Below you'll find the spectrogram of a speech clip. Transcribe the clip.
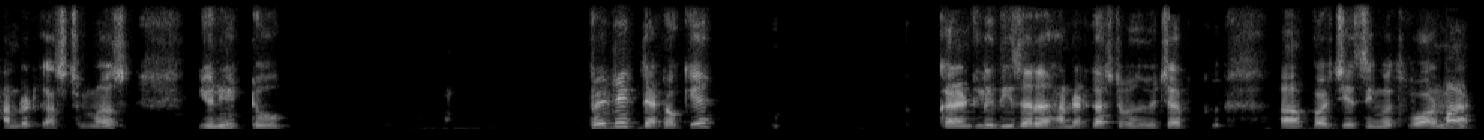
100 customers you need to predict that okay currently these are 100 customers which are uh, purchasing with walmart.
